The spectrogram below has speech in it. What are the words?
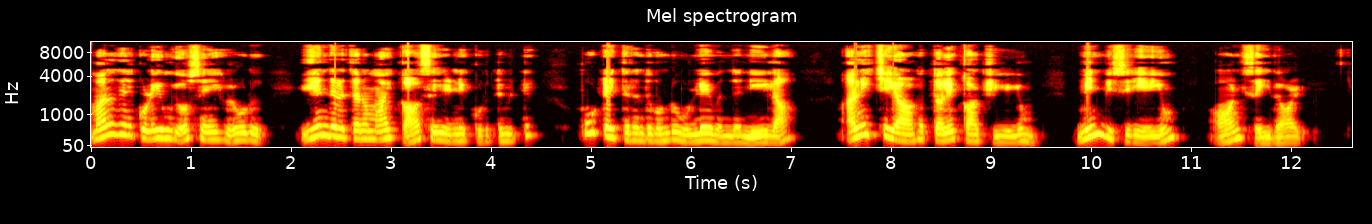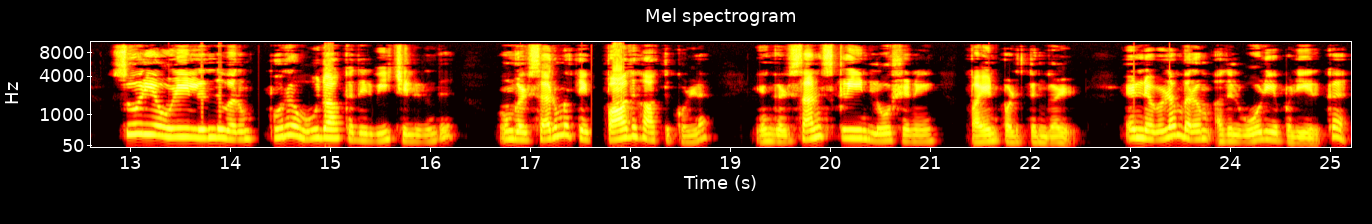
மனதில் குறையும் யோசனைகளோடு இயந்திரத்தனமாய் காசை எண்ணி கொடுத்துவிட்டு பூட்டை திறந்து கொண்டு உள்ளே வந்த நீலா அனிச்சையாக தொலைக்காட்சியையும் மின் விசிறியையும் ஆன் செய்தாள். சூரிய ஒளியிலிருந்து வரும் புற ஊதா கதிர் வீச்சிலிருந்து உங்கள் சருமத்தை பாதுகாத்துக் கொள்ள எங்கள் சன்ஸ்கிரீன் லோஷனை பயன்படுத்துங்கள் என்ற விளம்பரம் அதில் ஓடியபடி இருக்க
